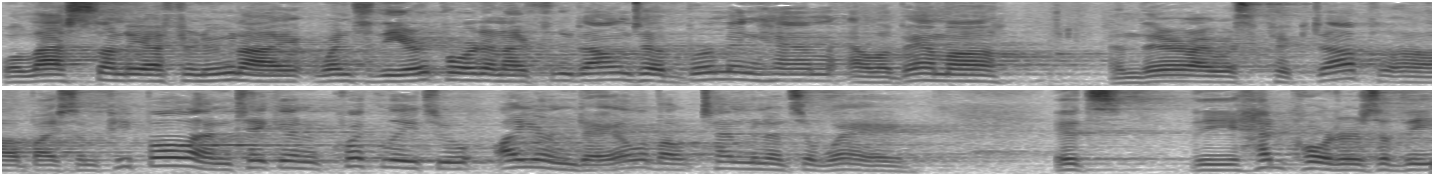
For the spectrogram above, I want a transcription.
Well, last Sunday afternoon, I went to the airport and I flew down to Birmingham, Alabama. And there I was picked up uh, by some people and taken quickly to Irondale, about 10 minutes away. It's the headquarters of the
